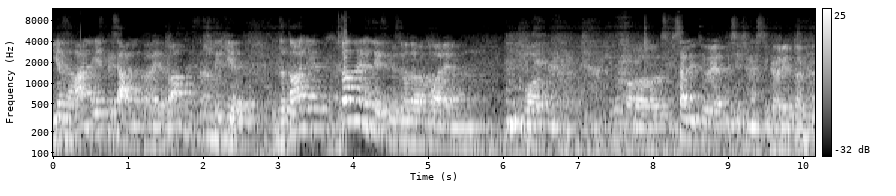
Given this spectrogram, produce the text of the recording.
є загальна, є спеціальна теорія відносності, це ж такі деталі. Хто знає різницю між цими двома теоріями? Э, Специальная теория относительности говорит только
